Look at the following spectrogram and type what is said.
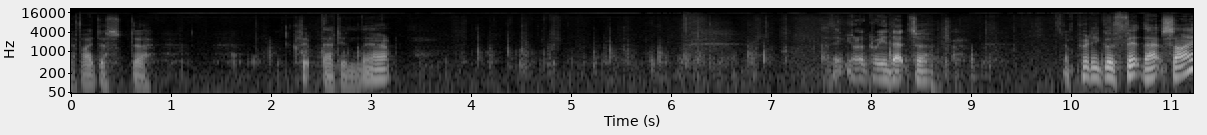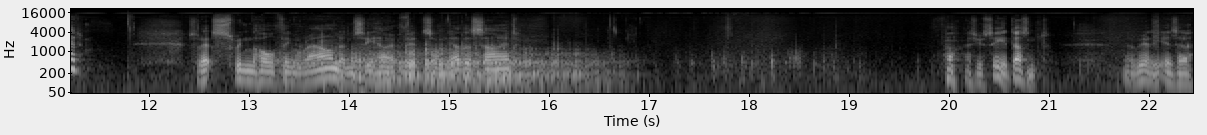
If I just uh, clip that in there. I think you'll agree that's a, a pretty good fit that side. So let's swing the whole thing around and see how it fits on the other side. As you see, it doesn't. There really is a,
